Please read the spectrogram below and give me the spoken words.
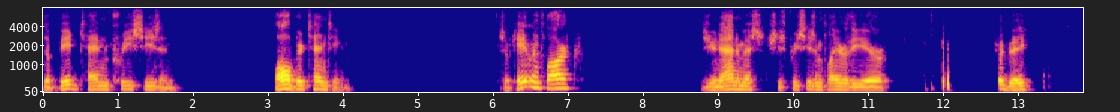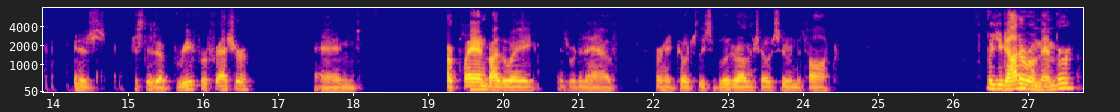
the Big Ten preseason, all Big Ten team. So Caitlin Clark is unanimous. She's preseason player of the year. Could be. It is just as a brief refresher. And our plan, by the way, is we're going to have her head coach, Lisa Bluder, on the show soon to talk. But you got to remember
